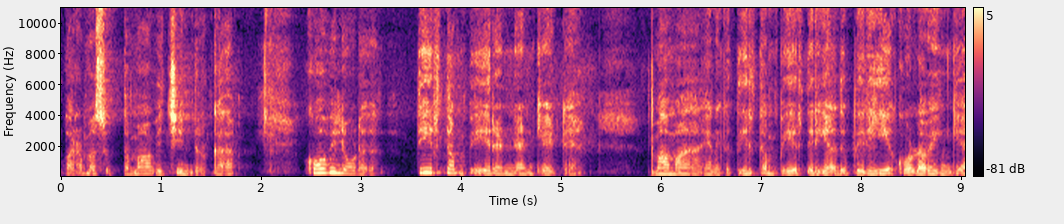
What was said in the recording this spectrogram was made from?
பரம சுத்தமாக வச்சுட்டு இருக்கா. கோவிலோட தீர்த்தம் பேர் என்னன்னு கேட்டேன். மாமா எனக்கு தீர்த்தம் பேர் தெரியாது பெரிய குளம் இங்கே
